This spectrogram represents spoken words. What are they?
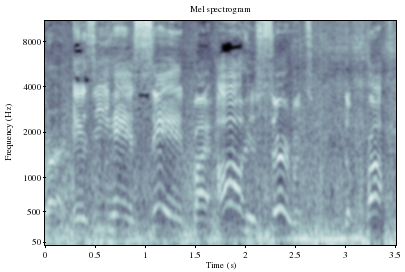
Right. as he had said by all his servants, the prophets.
